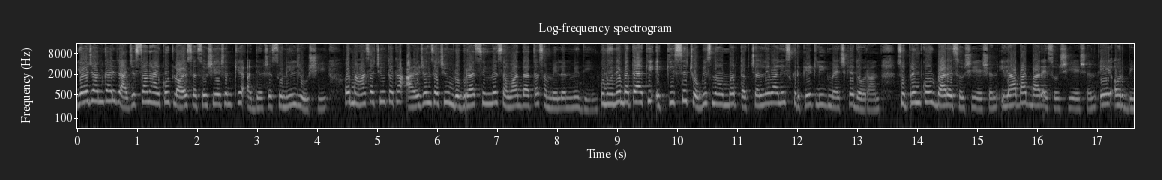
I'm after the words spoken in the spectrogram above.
यह जानकारी राजस्थान हाईकोर्ट लॉयर्स एसोसिएशन के अध्यक्ष सुनील जोशी और महासचिव तथा आयोजन सचिव मृगराज सिंह ने संवाददाता सम्मेलन में दी। उन्होंने बताया कि 21 से 24 नवंबर तक चलने वाली इस क्रिकेट लीग मैच के दौरान supreme court bar association, Allahabad bar association, A और B,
